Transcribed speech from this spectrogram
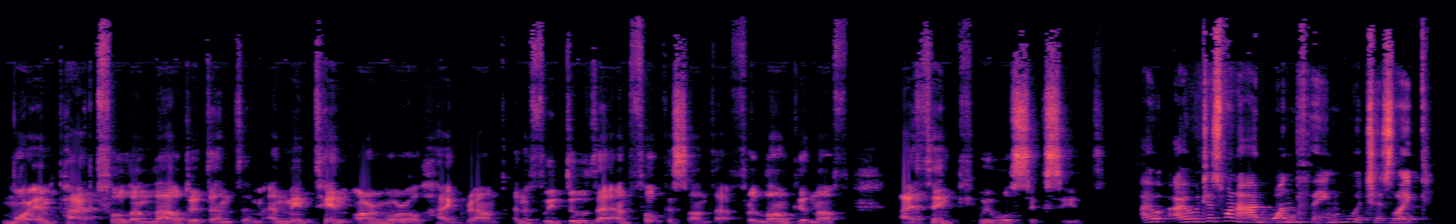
more impactful and louder than them and maintain our moral high ground. And if we do that and focus on that for long enough, I think we will succeed. I, I would just want to add one thing, which is like,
